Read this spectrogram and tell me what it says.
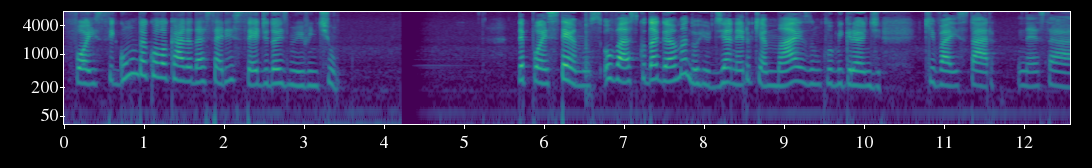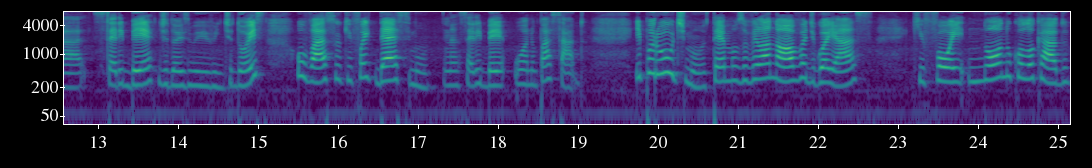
foi segunda colocada da Série C de 2021. Depois temos o Vasco da Gama, do Rio de Janeiro, que é mais um clube grande que vai estar nessa Série B de 2022. O Vasco, que foi décimo na Série B o ano passado. E por último, temos o Vila Nova de Goiás, que foi nono colocado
